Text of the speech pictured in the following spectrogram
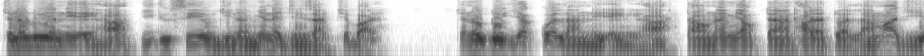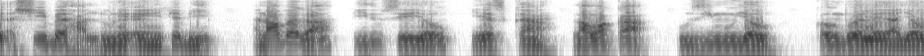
ကျွန်ုပ်တို့ရဲ့နေအိမ်ဟာပြည်သူစေယုံကြီးနဲ့မျက်နှာချင်းဆိုင်ဖြစ်ပါတယ်ကျွန်ုပ်တို့ရက်ကွက်လမ်းနေအိမ်တွေဟာတောင်နဲ့မြောက်တန်းထားတဲ့အတွက်လမ်းမကြီးရဲ့အရှိဘက်ဟာလူနေအိမ်တွေဖြစ်ပြီးအနောက်ဘက်ကပြည်သူစေယုံရဲစခန်းလာဝကဦးစီးမှုယုံကုံသွဲလေယာယုံ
